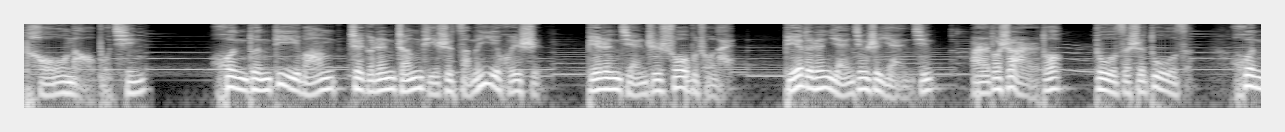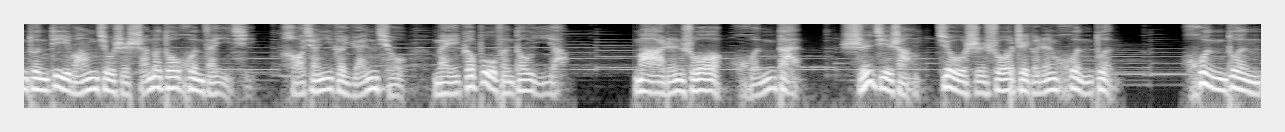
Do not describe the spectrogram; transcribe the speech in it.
头脑不清。混沌帝王这个人整体是怎么一回事？别人简直说不出来。别的人眼睛是眼睛，耳朵是耳朵，肚子是肚子。混沌帝王就是什么都混在一起。好像一个圆球，每个部分都一样。骂人说混蛋，实际上就是说这个人混沌。混沌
